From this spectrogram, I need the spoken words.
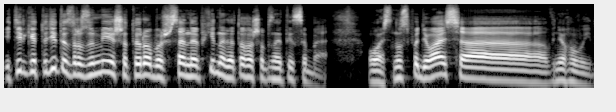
І тільки тоді ти зрозумієш, що ти робиш все необхідне для того, щоб знайти себе. Ось, ну сподіваюся, в нього вийде.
